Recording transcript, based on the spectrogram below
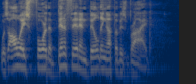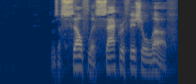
was always for the benefit and building up of his bride. It was a selfless, sacrificial love.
